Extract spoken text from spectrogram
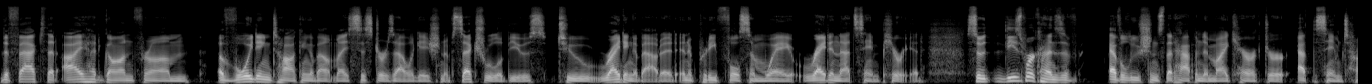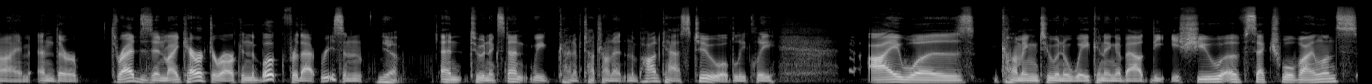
the fact that I had gone from avoiding talking about my sister's allegation of sexual abuse to writing about it in a pretty fulsome way right in that same period. So these were kinds of evolutions that happened in my character at the same time, and they're threads in my character arc in the book for that reason. Yeah. And to an extent, we kind of touch on it in the podcast too, obliquely. I was coming to an awakening about the issue of sexual violence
